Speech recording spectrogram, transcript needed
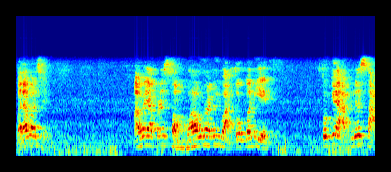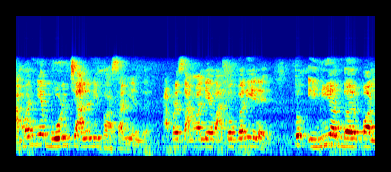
બરાબર છે? હવે આપણે સંભાવનાની વાતો કરીએ, તો કે આપણે સામાન્ય બોલચાલની ભાષાની અંદર, આપણે સામાન્ય વાતો કરીએ ને, તો એની અંદર પણ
